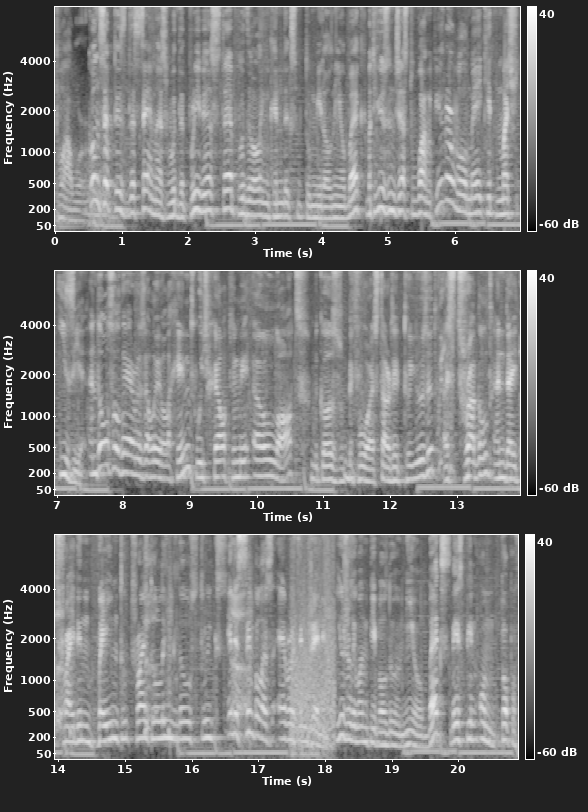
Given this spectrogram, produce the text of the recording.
power. Concept is the same as with the previous step with the link index to middle neo back, but using just one finger will make it much easier. And also there is a little hint which helped me a lot, because before I started to use it, I struggled and I tried in vain to try to link those tricks. It is simple as everything Jenny. Usually when people do neo backs, they spin on top of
